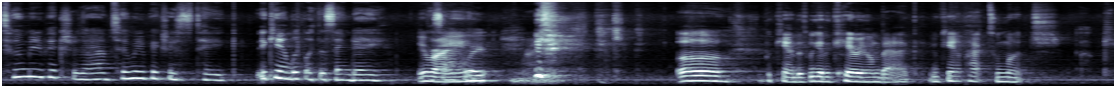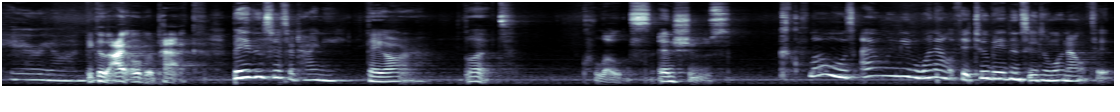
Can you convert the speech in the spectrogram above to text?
Too many pictures. I have too many pictures to take. It can't look like the same day. You're it's right. Awkward. Right. Ugh. but Candace, we get a carry-on bag. You can't pack too much. A carry-on. Because I overpack. Bathing suits are tiny. They are, but clothes and shoes. Clothes? I only need one outfit, two bathing suits and one outfit.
